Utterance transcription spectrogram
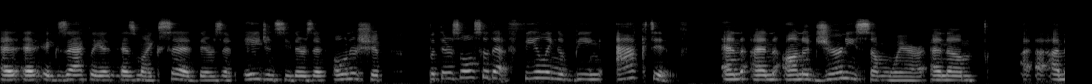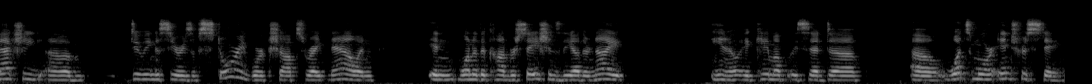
Exactly as mike said there's that agency there's that ownership but there's also that feeling of being active and and on a journey somewhere. And um, I, am actually um, doing a series of story workshops right now and in one of the conversations the other night you know it came up we said uh, uh, what's more interesting?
